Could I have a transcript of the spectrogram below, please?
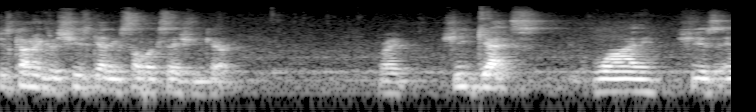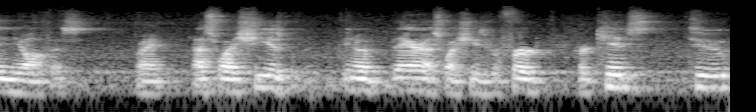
She's coming because she's getting subluxation care. Right? She gets why she is in the office. Right? That's why she is, you know, there. That's why she's referred her kids to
